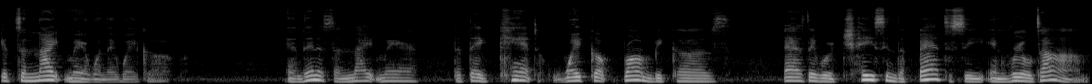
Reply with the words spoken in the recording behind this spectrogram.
It's a nightmare when they wake up. And then it's a nightmare that they can't wake up from because as they were chasing the fantasy in real time,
